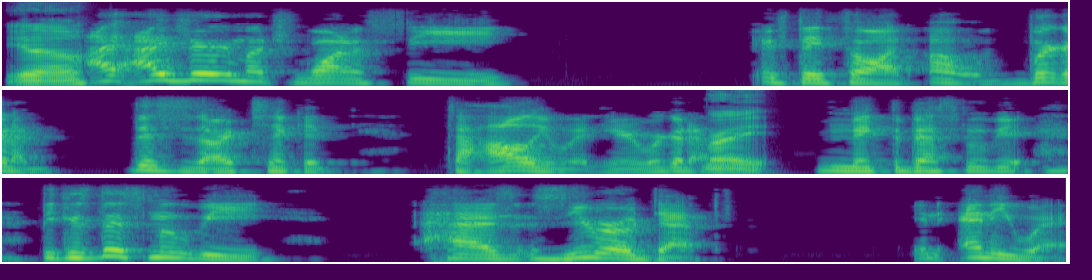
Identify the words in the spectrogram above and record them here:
You know, I, I very much want to see if they thought, oh, we're gonna, this is our ticket to Hollywood here. We're gonna right? make the best movie because this movie has zero depth in any way.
